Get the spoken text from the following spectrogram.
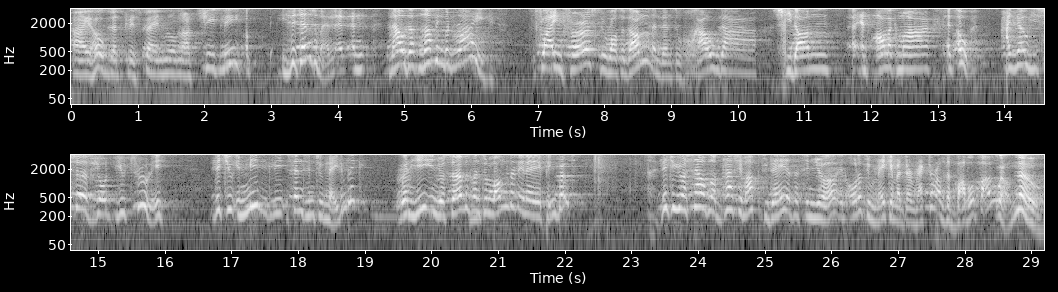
I hope that Crispin will not cheat me. He's a gentleman and, and now does nothing but ride. Flying first to Rotterdam and then to Gouda, Schiedam, uh, and Alkmaar. And oh, I know he serves your, you truly. Did you immediately send him to Medemblik? When he, in your service, went to London in a pink boat? Did you yourself not dress him up today as a seigneur in order to make him a director of the bubble fund? Well, no.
